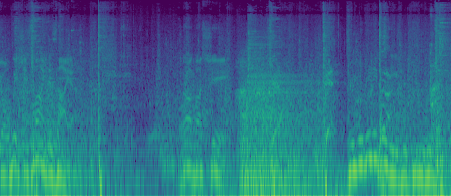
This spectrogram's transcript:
Your wish is my desire. Rabashi. Do you really believe you can win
